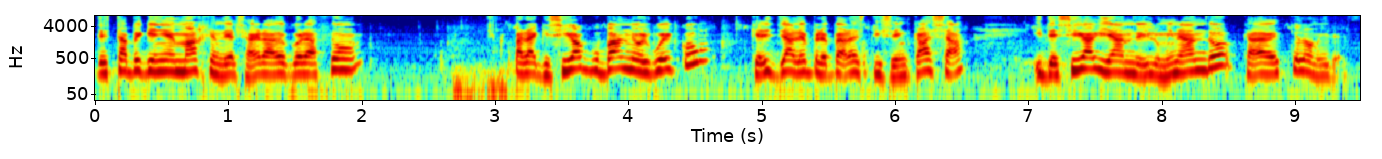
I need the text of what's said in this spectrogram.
de esta pequeña imagen del Sagrado Corazón para que siga ocupando el hueco que ya le preparasteis en casa y te siga guiando e iluminando cada vez que lo mires.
